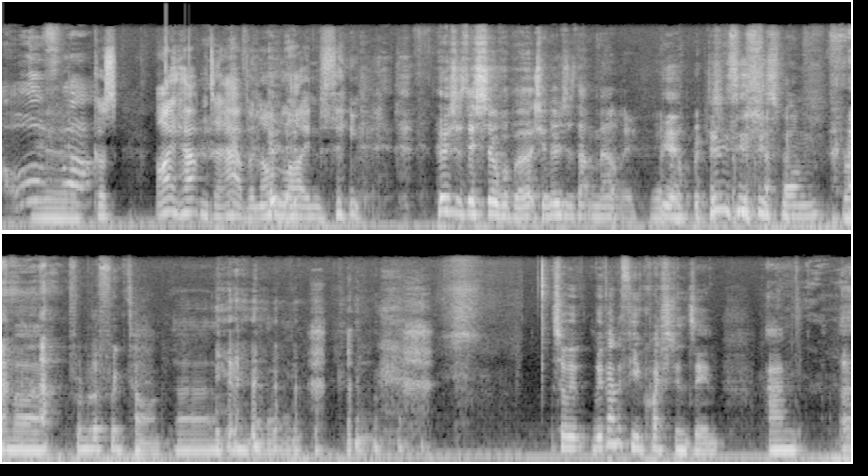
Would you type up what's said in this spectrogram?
I Yeah. that Because I happen to have an online thing. Whose is this silver birch and whose is that mountain? Yeah. Whose is this one from uh, from Le Fricton? Uh, I don't know. so we've we've had a few questions in, and uh,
